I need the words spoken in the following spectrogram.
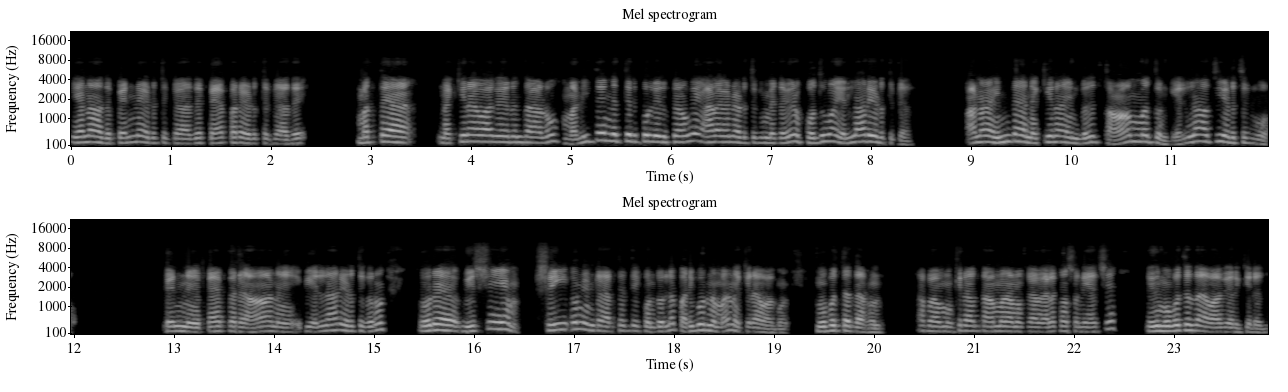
ஏன்னா அது பெண்ணை எடுத்துக்காது பேப்பரை எடுத்துக்காது. மத்த நக்கீராவாக இருந்தாலும் மனித இனத்திற்குள் இருக்கிறவங்க யாரை வேணா எடுத்துக்குமே தவிர பொதுவா எல்லாரும் எடுத்துக்காது. ஆனா இந்த நக்கீரா என்பது தாமத்தும் எல்லாத்தையும் எடுத்துக்குவோம். பெண்ணு பேப்பர் ஆணு இப்ப எல்லாரும் எடுத்துக்கிறோம். ஒரு விஷயம் செய்யும் என்ற அர்த்தத்தை கொண்டுள்ள பரிபூர்ணமான நக்கீராவாகும். முபத்ததாகும் அப்ப முக்கிய தாம நமக்கு விளக்கம் சொல்லியாச்சு இது முபத்ததாவாக இருக்கிறது.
